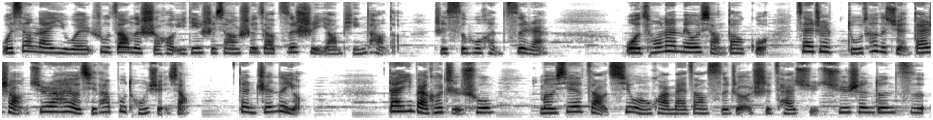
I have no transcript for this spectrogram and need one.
我向来以为入葬的时候一定是像睡觉姿势一样平躺的，这似乎很自然。我从来没有想到过，在这独特的选单上居然还有其他不同选项，但真的有。大英百科指出，某些早期文化埋葬死者是采取屈身蹲姿、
